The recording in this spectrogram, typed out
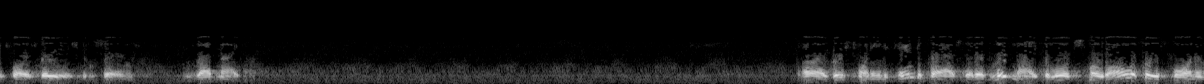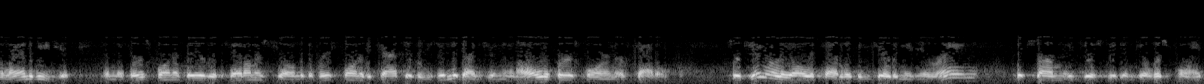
as far as Pharaoh was concerned, that night. All right, verse 20. And it came to pass that at midnight the Lord smote all the firstborn in the land of Egypt, from the firstborn of Pharaoh that sat on his throne to the firstborn of the captive that was in the dungeon, and all the firstborn of cattle. So generally all the cattle had been killed in the murrain, but some existed until this point,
